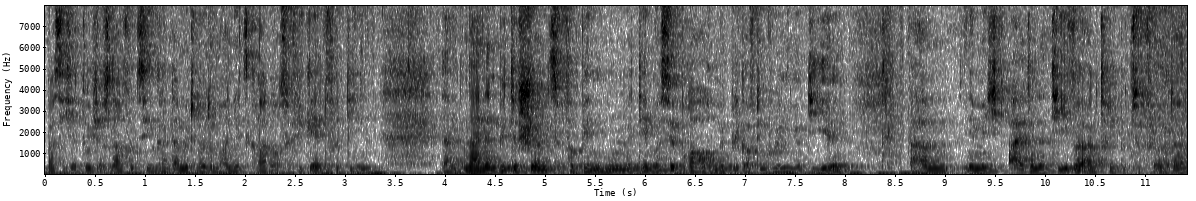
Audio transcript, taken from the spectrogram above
was ich ja durchaus nachvollziehen kann, damit würde man jetzt gerade noch so viel Geld verdienen. Ähm, nein, dann bitte schön zu verbinden mit dem, was wir brauchen, mit Blick auf den Green New Deal, ähm, nämlich alternative Antriebe zu fördern,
